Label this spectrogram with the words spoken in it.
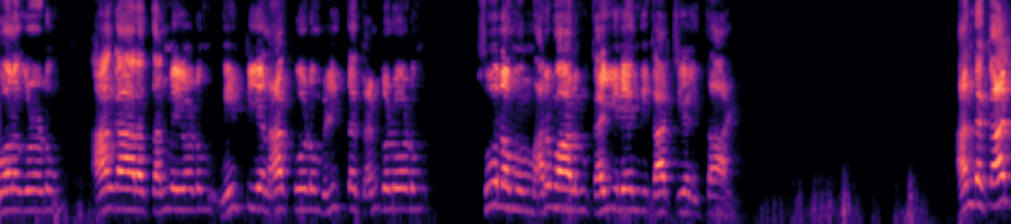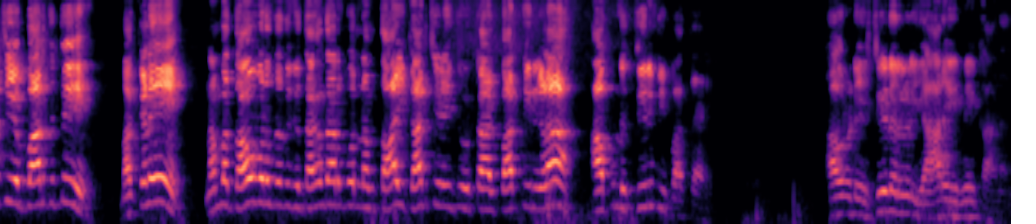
கோலங்களோடும் ஆங்கார தன்மையோடும் நீட்டிய நாக்கோடும் விழித்த கண்களோடும் சூலமும் அருவாளும் கையிலேந்தி காட்சியளித்தாள். அந்த காட்சியை பார்த்துட்டு மக்களே நம்ம தவம் தகுந்தார் போல் நம் தாய் காட்சி அளித்து விட்டால் பார்த்தீர்களா? அப்படின்னு திரும்பி பார்த்தார். அவருடைய சீடர்கள் யாரையுமே காணல.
